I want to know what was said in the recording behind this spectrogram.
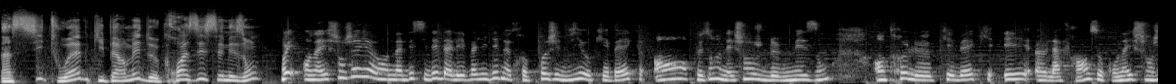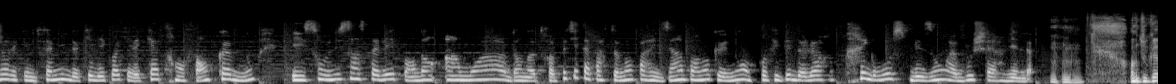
un site web qui permet de croiser ces maisons. Oui, on a échangé, on a décidé d'aller valider notre projet de vie au Québec en faisant un échange de maisons entre le Québec et euh, la France. Donc, on a échangé avec une famille de Québécois qui avait quatre enfants, comme nous, et ils sont venus s'installer pendant un mois dans notre petit appartement parisien, pendant que nous, on profitait de leur très grosse maison à Boucherville. en tout cas,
